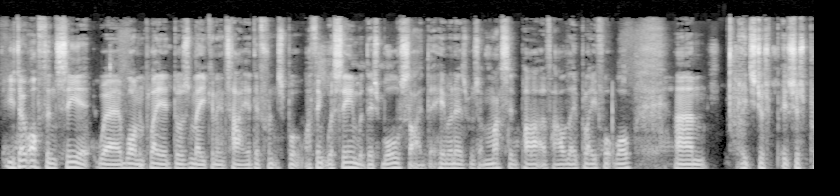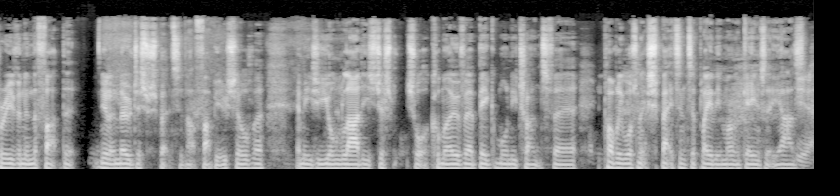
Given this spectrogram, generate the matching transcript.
you don't often see it where one player does make an entire difference, but I think we're seeing with this Wolves side that Jimenez was a massive part of how they play football. Um, it's just it's just proven in the fact that you know, no disrespect to that Fabio Silva. I mean, he's a young lad. He's just sort of come over, big money transfer. He probably wasn't expecting to play the amount of games that he has. Yeah.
